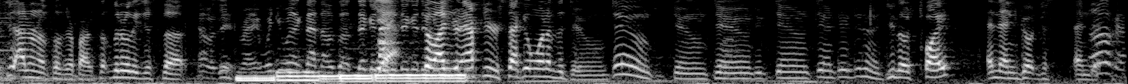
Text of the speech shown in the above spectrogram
Let's. I don't know if those are bars, but literally just the. That was it, right? When you went like that, that was a Yeah. So on your, after your second one of the doon doon doon doon doon doon doon doon, do those twice, and then go just end it. Oh, okay.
